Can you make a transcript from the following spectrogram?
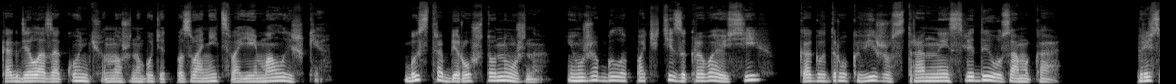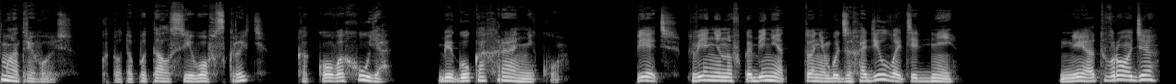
Как дела закончу, нужно будет позвонить своей малышке. Быстро беру, что нужно, и уже было почти закрываю сейф, как вдруг вижу странные следы у замка. Присматриваюсь. Кто-то пытался его вскрыть? Какого хуя? Бегу к охраннику. «Петь, к Венину в кабинет кто-нибудь заходил в эти дни?» «Нет, вроде.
